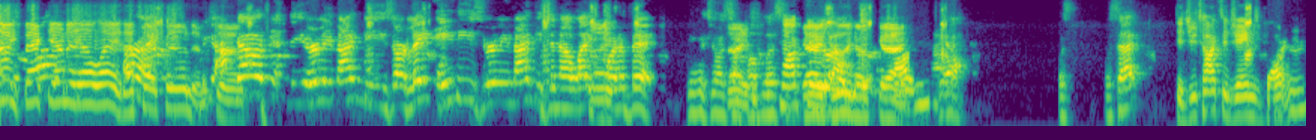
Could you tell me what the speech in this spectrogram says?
now he's back down in L.A. That's All how I found him. We got So. down in the early 90s or late 80s, early 90s in LA Nice. quite a bit. He was doing some Nice. publicity. Talk Yeah, he's a to, really uh, nice guy. Yeah. What's, what's that? Did you talk to James Barton,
